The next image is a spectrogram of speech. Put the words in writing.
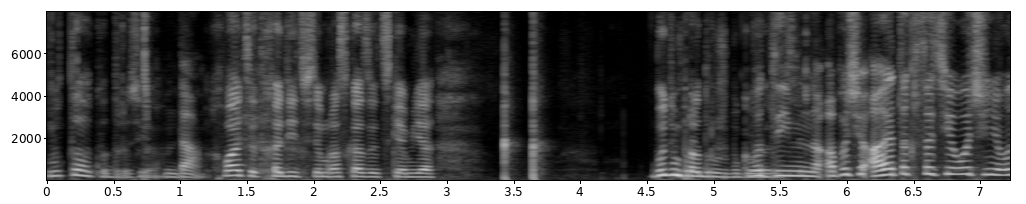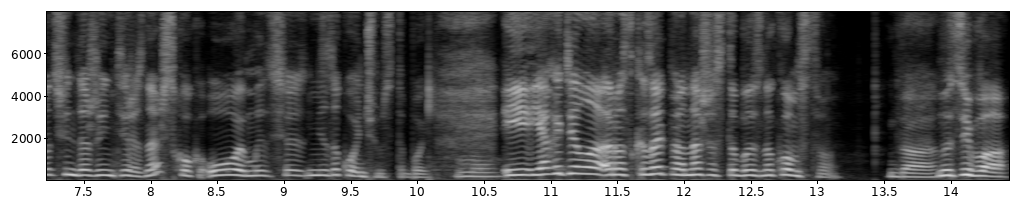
Ну так вот, друзья. Да. Хватит ходить всем рассказывать, с кем я... Будем про дружбу говорить. Вот именно. А почему? А это, кстати, очень, очень даже интересно. Знаешь, сколько? Ой, мы все не закончим с тобой. Ну. И я хотела рассказать про наше с тобой знакомство. Да. Ну, типа,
